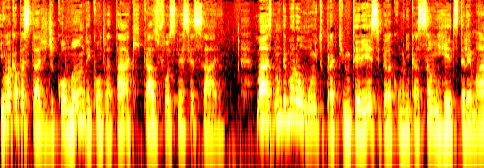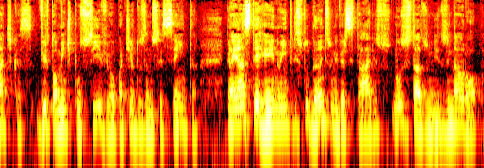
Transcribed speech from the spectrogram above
e uma capacidade de comando e contra-ataque caso fosse necessário. Mas não demorou muito para que o interesse pela comunicação em redes telemáticas, virtualmente possível a partir dos anos 60, ganhasse terreno entre estudantes universitários nos Estados Unidos e na Europa,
